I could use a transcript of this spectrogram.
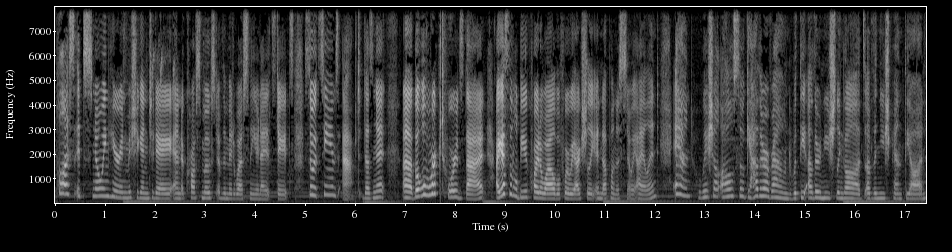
Plus, it's snowing here in Michigan today and across most of the Midwest in the United States, so it seems apt, doesn't it? Uh, but we'll work towards that. I guess it'll be quite a while before we actually end up on a snowy island. And we shall also gather around with the other nicheling gods of the niche pantheon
